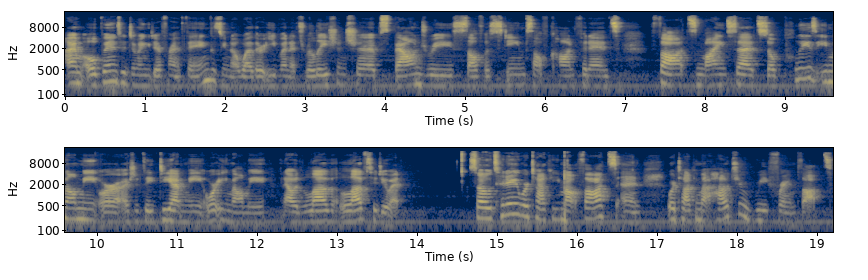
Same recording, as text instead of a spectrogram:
I'm open to doing different things, you know, whether even it's relationships, boundaries, self esteem, self confidence, thoughts, mindsets. So please email me, or I should say DM me or email me, and I would love, love to do it. So today we're talking about thoughts and we're talking about how to reframe thoughts.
